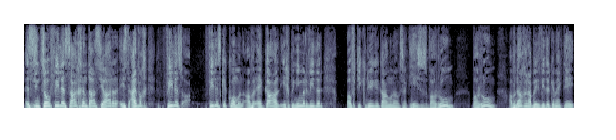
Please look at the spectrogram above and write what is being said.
Es sind so viele Sachen das Jahr, ist einfach vieles vieles gekommen, aber egal, ich bin immer wieder auf die Knie gegangen und habe gesagt, Jesus, warum? Warum? Aber nachher habe ich wieder gemerkt, hey,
